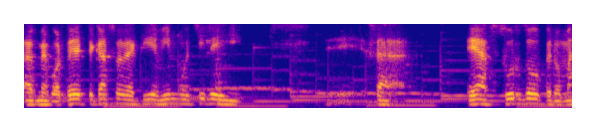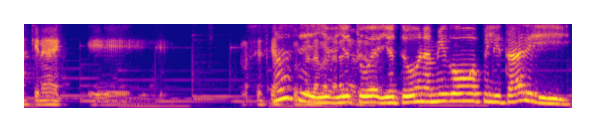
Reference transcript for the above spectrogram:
Ah, me acordé de este caso de aquí mismo, Chile, y. Eh, o sea, es absurdo, pero más que nada. Eh, no sé si es absurdo yo, tuve, yo tuve un amigo militar y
